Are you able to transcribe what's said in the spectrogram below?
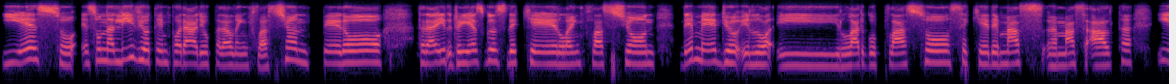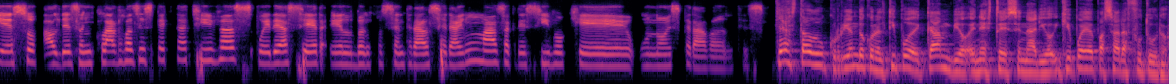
Y eso es un alivio temporario para la inflación, pero trae riesgos de que la inflación de medio y, largo plazo se quede más, uh, más alta y eso, al desanclar las expectativas, puede hacer el Banco Central ser aún más agresivo que uno esperaba antes. ¿Qué ha estado ocurriendo con el tipo de cambio en este escenario y qué puede pasar a futuro?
